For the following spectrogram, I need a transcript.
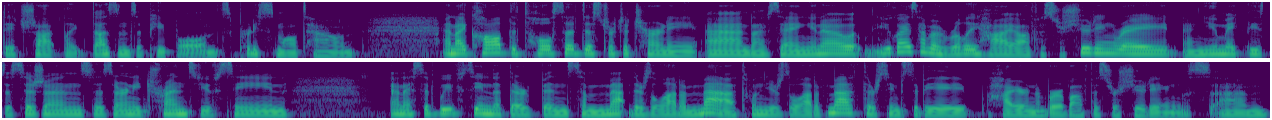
they shot like dozens of people, and it's a pretty small town. And I called the Tulsa district attorney and I'm saying, you know, you guys have a really high officer shooting rate and you make these decisions. Is there any trends you've seen? And I said, we've seen that there have been some. There's a lot of meth. When there's a lot of meth, there seems to be a higher number of officer shootings. Um,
